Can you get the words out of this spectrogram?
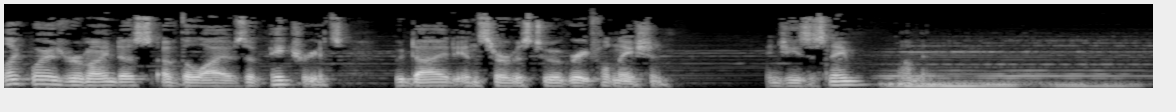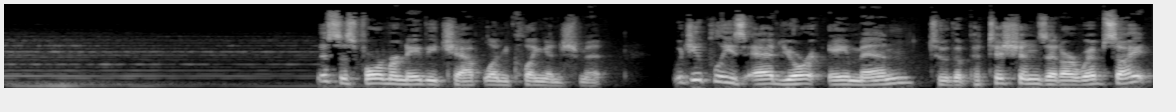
likewise remind us of the lives of patriots who died in service to a grateful nation. In Jesus' name, Amen. This is former Navy Chaplain Klingenschmitt. Would you please add your Amen to the petitions at our website,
